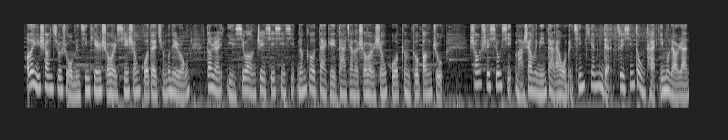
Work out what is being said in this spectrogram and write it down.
好的，以上就是我们今天首尔新生活的全部内容。当然，也希望这些信息能够带给大家的首尔生活更多帮助。稍事休息，马上为您带来我们今天的最新动态，一目了然。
